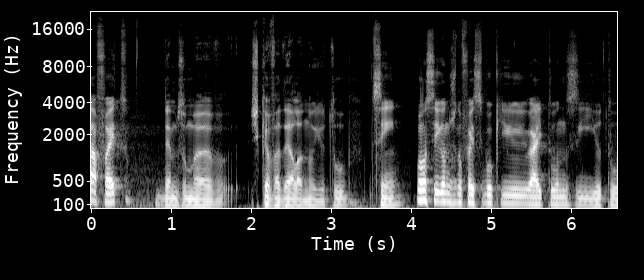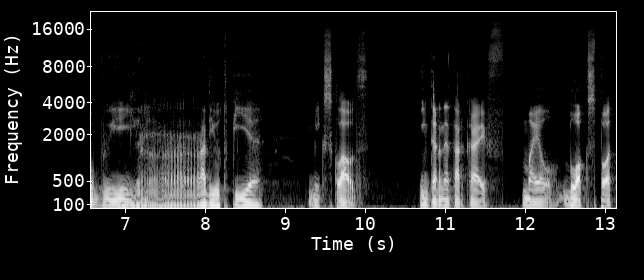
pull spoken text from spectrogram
está feito. Demos uma escavadela no YouTube. Sim. Bom, sigam-nos no Facebook e iTunes e YouTube e Rádio Utopia e Mixcloud. Internet Archive, Mail, Blogspot.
